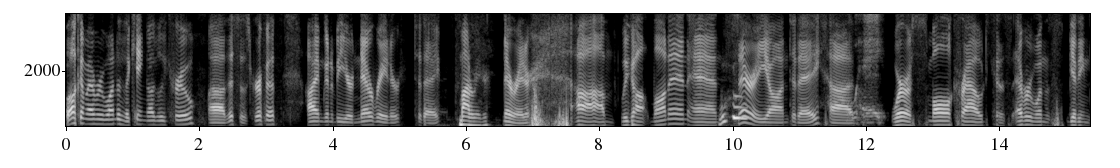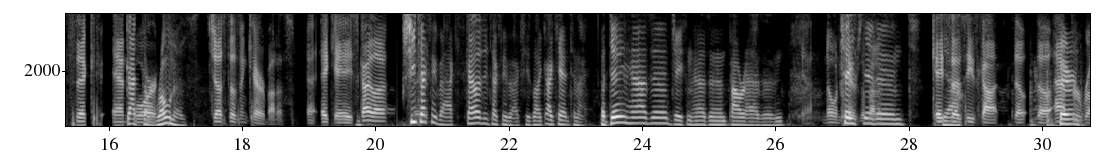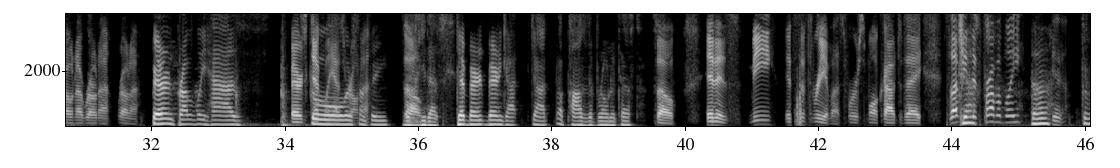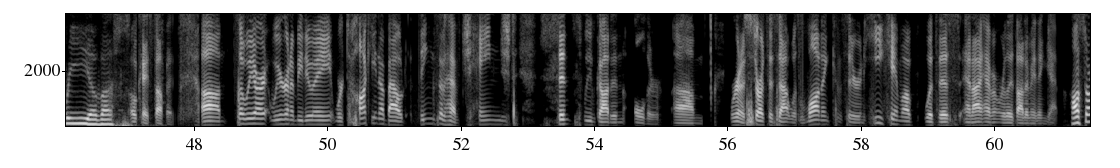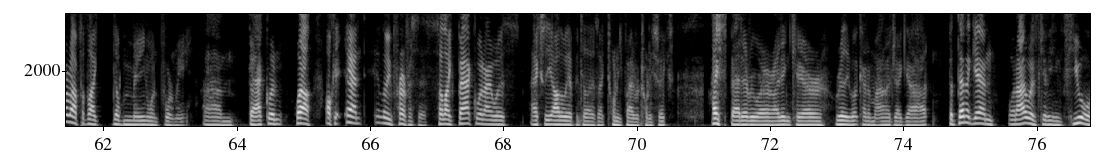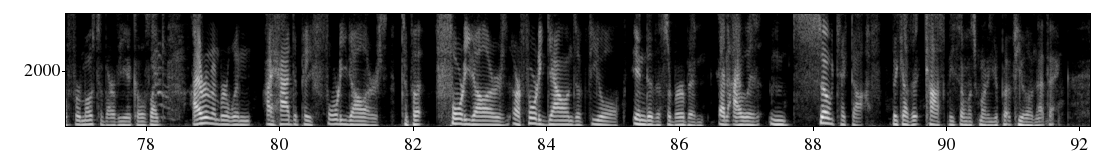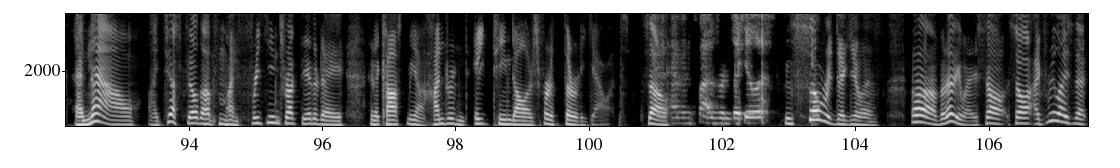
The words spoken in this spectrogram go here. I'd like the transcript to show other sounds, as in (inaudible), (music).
Welcome everyone to the King Ugly crew. Uh, this is Griffith. I'm going to be your narrator today. Moderator. Narrator. (laughs) Um, we got Lonin and Woohoo. Sari on today. Uh, oh, hey. we're a small crowd because everyone's getting sick and Got or the Ronas. just doesn't care about us. A- AKA Skyla. She texted me back. Skyla did text me back. She's like, I can't tonight. But Dane hasn't. Jason hasn't. Power hasn't. Yeah, no one Case cares about us. didn't. Case Yeah. says he's got the the after Baron- Rona, Rona, Rona. Baron probably has Baron definitely has school or Rona. something. So- Yeah, he does. Baron, Baron got got a positive Rona test. So it is me. It's the three of us. We're a small crowd today. So that means it's Just- probably The yeah. three of us. Okay, stop it. Um, so we are we're going to be doing we're talking about things that have changed since we've gotten older. Um, we're going to start this out with Lonin, considering he came up with this, and I haven't really thought of anything yet. I'll start off with like the main one for me. Um, back when, well, okay, and let me preface this. So, like back when I was actually all the way up until I was like 25 or 26, I sped everywhere. I didn't care really what kind of mileage I got. But then again, when I was getting fuel for most of our vehicles, like I remember when I had to pay forty dollars to put forty dollars or forty gallons of fuel into the suburban, and I was so ticked off because it cost me so much money to put fuel in that thing. And now I just filled up (laughs) my freaking truck the other day, and it cost me hundred and eighteen dollars for thirty gallons. So Good heavens, that is ridiculous. it's so ridiculous. Uh, but anyway, so so I've realized that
